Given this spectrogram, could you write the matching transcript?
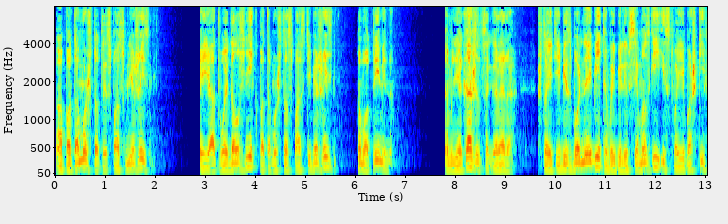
«А потому что ты спас мне жизнь». «Я твой должник, потому что спас тебе жизнь». «Вот именно». «Мне кажется, Геррера, что эти бейсбольные биты выбили все мозги из твоей башки.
